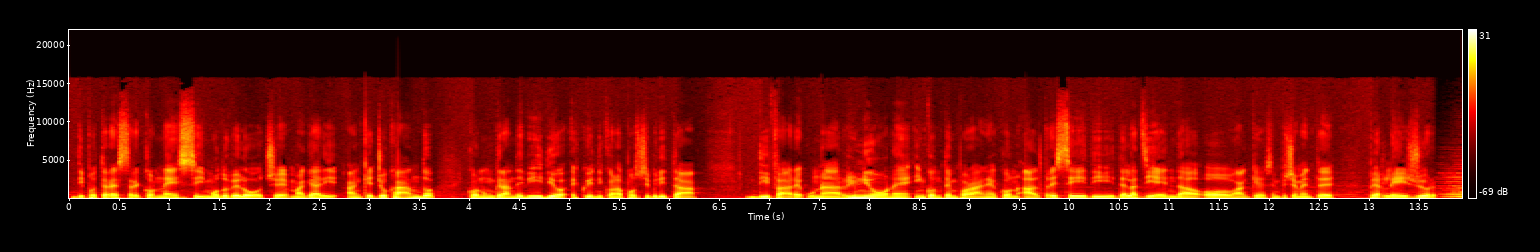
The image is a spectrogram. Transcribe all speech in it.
di poter essere connessi in modo veloce, magari anche giocando, con un grande video e quindi con la possibilità di fare una riunione in contemporanea con altre sedi dell'azienda o anche semplicemente per leisure.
